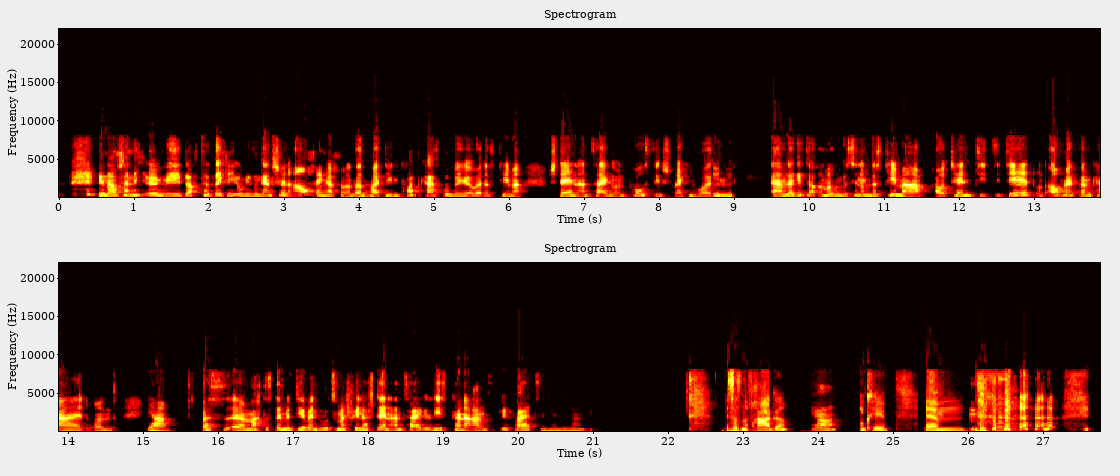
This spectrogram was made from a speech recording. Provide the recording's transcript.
genau, fand ich irgendwie doch tatsächlich irgendwie so einen ganz schönen Aufhänger für unseren heutigen Podcast, wo wir über das Thema Stellenanzeigen und Posting sprechen wollten. Mhm. Ähm, da geht es ja auch immer so ein bisschen um das Thema Authentizität und Aufmerksamkeit und ja, was äh, macht es denn mit dir, wenn du zum Beispiel in einer Stellenanzeige liest, keine Angst, wir verheizen hier niemanden? Ist das eine Frage? Ja. Okay. Ähm,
